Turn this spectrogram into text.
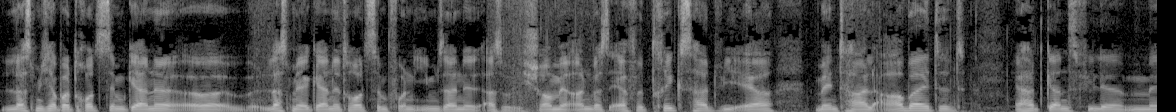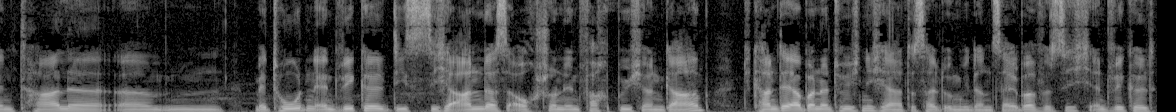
Lass mich aber trotzdem gerne, äh, lass mir gerne trotzdem von ihm seine, also ich schaue mir an, was er für Tricks hat, wie er mental arbeitet er hat ganz viele mentale ähm, Methoden entwickelt, die es sicher anders auch schon in Fachbüchern gab. Die kannte er aber natürlich nicht. Er hat das halt irgendwie dann selber für sich entwickelt.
